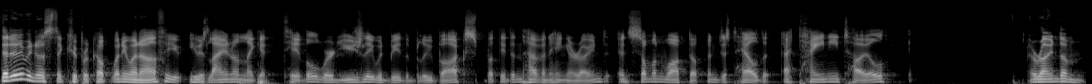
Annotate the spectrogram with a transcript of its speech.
They Did anyone notice that Cooper Kupp when he went off, he, he was lying on like a table where usually would be the blue box, but they didn't have anything around. And someone walked up and just held a tiny towel around him.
